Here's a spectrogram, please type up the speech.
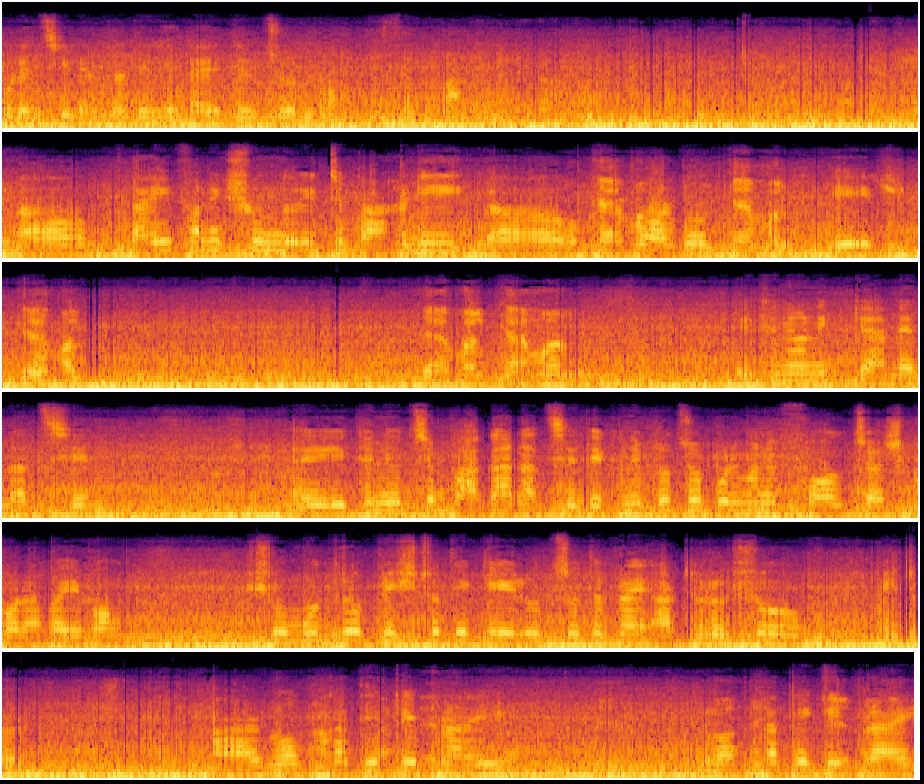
করেছিলেন তাদের হেদায়েতের জন্য। তাইফ অনেক সুন্দর একটি পাহাড়ি পর্বত। এর এখানে অনেক ক্যামেল আছে। এখানে হচ্ছে বাগান আছে। যেখানে প্রচুর পরিমাণে ফল চাষ করা হয় এবং সমুদ্র পৃষ্ঠ থেকে এর উচ্চতা প্রায় আঠারোশো মিটার। আর মক্কা থেকে প্রায় মক্কা থেকে প্রায়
